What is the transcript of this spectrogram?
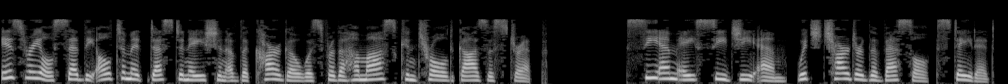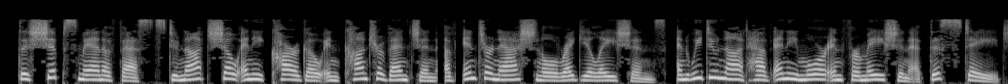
Israel said the ultimate destination of the cargo was for the Hamas-controlled Gaza Strip. CMACGM, which chartered the vessel, stated, the ship's manifests do not show any cargo in contravention of international regulations, and we do not have any more information at this stage.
